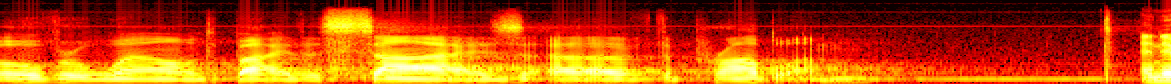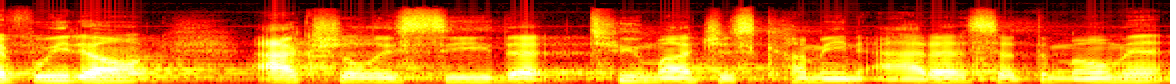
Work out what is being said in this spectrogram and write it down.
overwhelmed by the size of the problem. And if we don't actually see that too much is coming at us at the moment,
